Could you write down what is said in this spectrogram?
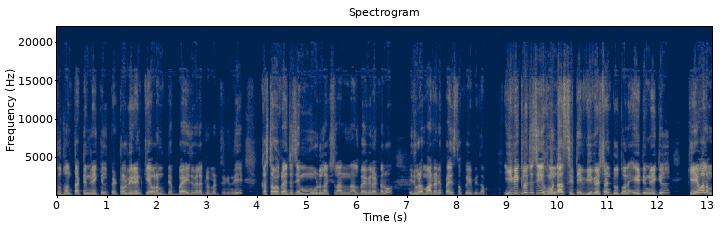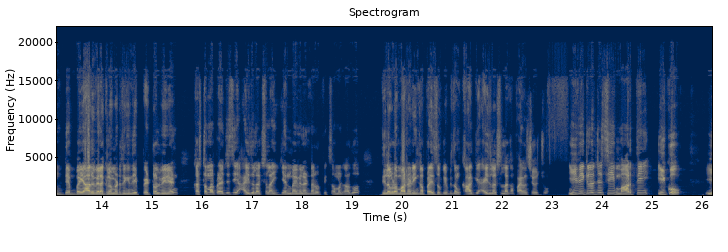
two thousand thirteen vehicle petrol variant కేవలం డెబ్బై ఐదు వేల కిలోమీటర్ తిరిగింది. కస్టమర్ ప్రైస్ వచ్చేసి మూడు లక్షల నలభై వేలు అంటారు. ఇది కూడా మాట్లాడి ప్రైస్ తక్కువ ఇప్పిద్దాం ఈ వెహికల్ వచ్చేసి Honda City V version two thousand eighteen vehicle కేవలం డెబ్బై ఆరు వేల కిలోమీటర్ తిరిగింది. పెట్రోల్ వేరియంట్ కస్టమర్ ప్రైస్ వచ్చేసి ఐదు లక్షల ఎనభై వేలు అంటారు. ఫిక్స్ అమౌంట్ కాదు. దీనిలో కూడా మాట్లాడి ఇంకా ప్రైస్ తక్కువ ఇప్పిద్దాం కార్కి ఐదు లక్షల దాకా ఫైనాన్స్ చేయొచ్చు. ఈ వెహికల్ వచ్చేసి మారుతి ఈకో ఈ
